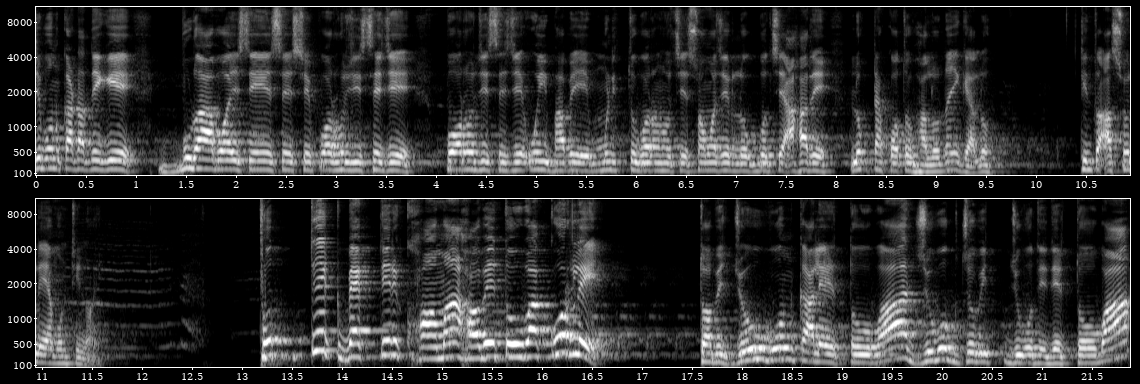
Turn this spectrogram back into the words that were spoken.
জীবন কাটাতে গিয়ে বুড়া বয়সে এসে সে পরহজি সেজে পরহজি সেজে ওইভাবে মৃত্যুবরণ হচ্ছে। সমাজের লোক বলছে, আহারে, লোকটা কত ভালো, নাই গেল? কিন্তু আসলে এমনটি নয়। প্রত্যেক ব্যক্তির ক্ষমা হবে তৌবা করলে। তবে যৌবন কালের তৌবা যুবক যুবি- যুবতীদের তৌবা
